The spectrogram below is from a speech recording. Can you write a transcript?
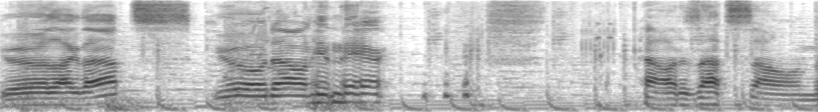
Go like that. Go down in there. How does that sound?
